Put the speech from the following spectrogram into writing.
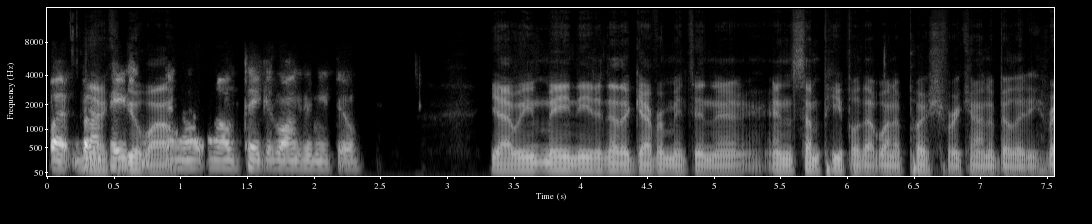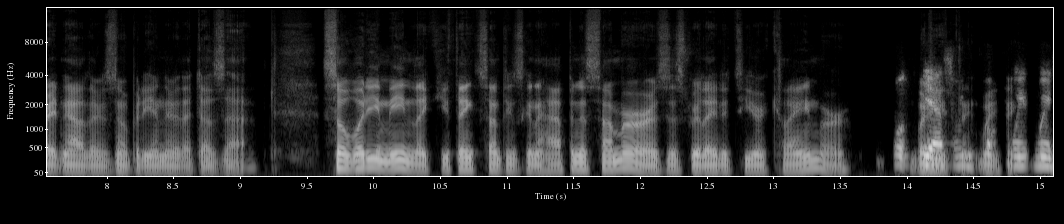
but but Yeah, I'm it could be a patient and I'll, I'll take as long as I need to. Yeah, we may need another government in there and some people that want to push for accountability. Right now, there's nobody in there that does that. So, what do you mean? Like, you think something's going to happen this summer, or is this related to your claim? Or Well, What do you yes, we, we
